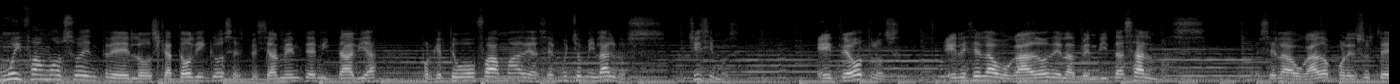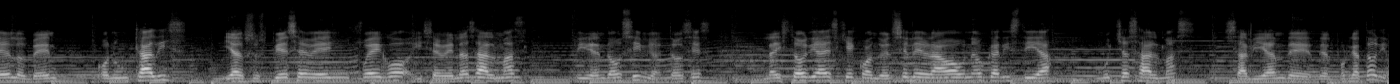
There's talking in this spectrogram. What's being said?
muy famoso entre los católicos, especialmente en Italia, porque tuvo fama de hacer muchos milagros, muchísimos. Entre otros, él es el abogado de las benditas almas. Es el abogado, por eso ustedes los ven con un cáliz y a sus pies se ven fuego y se ven las almas pidiendo auxilio. Entonces, la historia es que cuando él celebraba una Eucaristía, muchas almas salían del purgatorio.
